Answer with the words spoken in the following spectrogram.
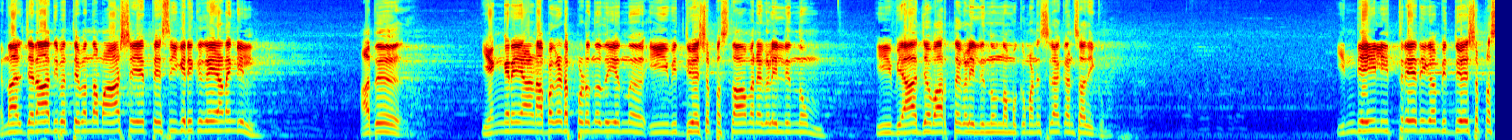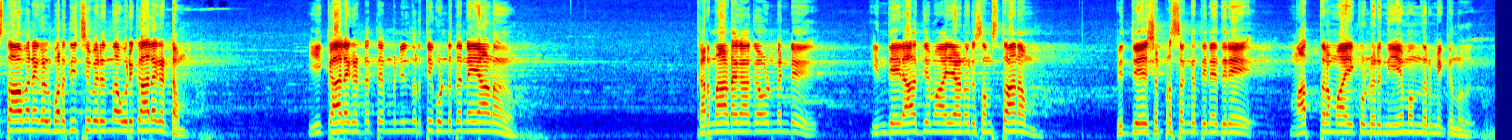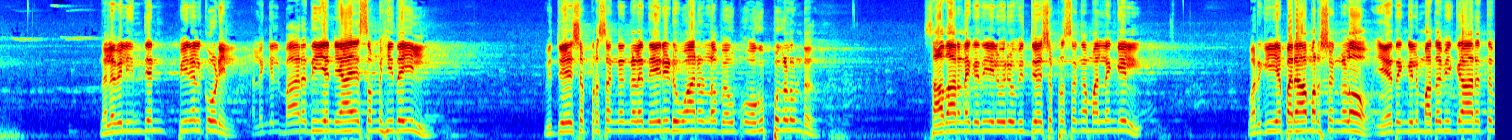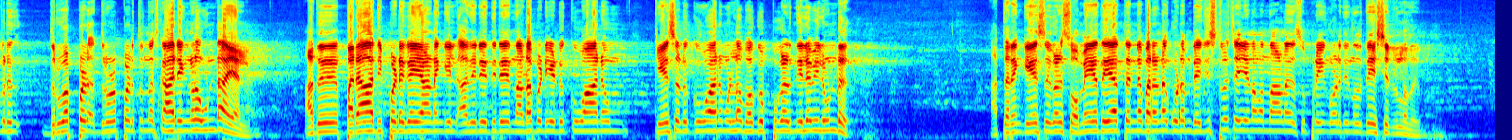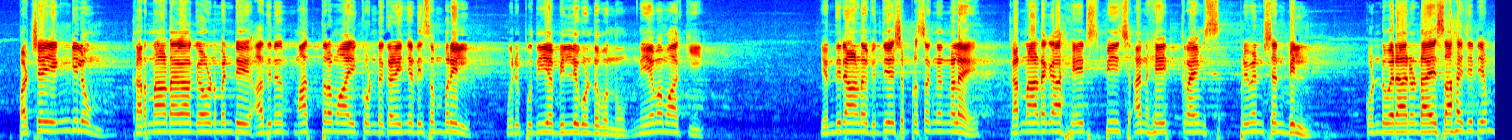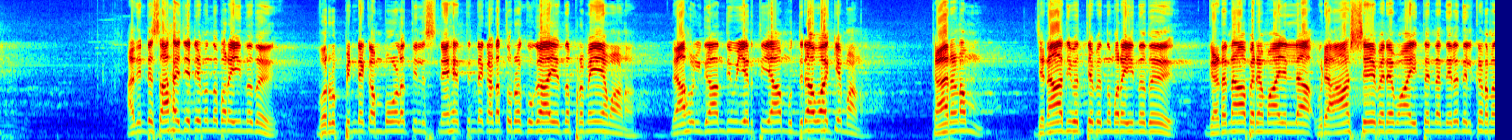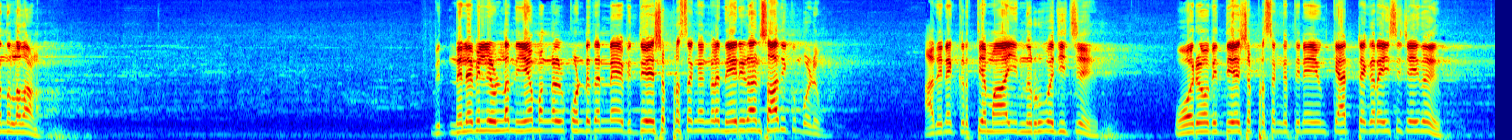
എന്നാൽ ജനാധിപത്യം എന്ന ആശയത്തെ സ്വീകരിക്കുകയാണെങ്കിൽ അത് എങ്ങനെയാണ് അപകടപ്പെടുന്നത് എന്ന് ഈ വിദ്വേഷ പ്രസ്താവനകളിൽ നിന്നും ഈ വ്യാജ വാർത്തകളിൽ നിന്നും നമുക്ക് മനസ്സിലാക്കാൻ സാധിക്കും. ഇന്ത്യയിൽ ഇത്രയധികം വിദ്വേഷ പ്രസ്താവനകൾ വർദ്ധിച്ചു വരുന്ന ഒരു കാലഘട്ടം ഈ കാലഘട്ടത്തെ മുന്നിൽ നിർത്തിക്കൊണ്ട് തന്നെയാണ് കർണാടക ഗവൺമെന്റ് ഇന്ത്യയിൽ ആദ്യമായാണ് ഒരു സംസ്ഥാനം വിദ്വേഷ പ്രസംഗത്തിനെതിരെ മാത്രമായി കൊണ്ടൊരു നിയമം നിർമ്മിക്കുന്നത്. നിലവിൽ ഇന്ത്യൻ പീനൽ കോഡിൽ അല്ലെങ്കിൽ ഭാരതീയ ന്യായ സംഹിതയിൽ വിദ്വേഷ പ്രസംഗങ്ങളെ നേരിടുവാനുള്ള വകുപ്പുകളുണ്ട്. സാധാരണഗതിയിൽ ഒരു വിദ്വേഷ പ്രസംഗം അല്ലെങ്കിൽ വർഗീയ പരാമർശങ്ങളോ ഏതെങ്കിലും മതവികാരത്തെ ദ്രുവപ്പെടുത്തുന്ന ധ്രുവപ്പെ ധ്രുവപ്പെടുത്തുന്ന കാര്യങ്ങളോ ഉണ്ടായാൽ അത് പരാതിപ്പെടുകയാണെങ്കിൽ അതിനെതിരെ നടപടിയെടുക്കുവാനും കേസെടുക്കുവാനുമുള്ള വകുപ്പുകൾ നിലവിലുണ്ട്. അത്തരം കേസുകൾ സ്വമേധയാ തന്നെ ഭരണകൂടം രജിസ്റ്റർ ചെയ്യണമെന്നാണ് സുപ്രീം കോടതി നിർദ്ദേശിച്ചിട്ടുള്ളത്. പക്ഷേ എങ്കിലും കർണാടക ഗവൺമെന്റ് അതിന് മാത്രമായി കൊണ്ട് കഴിഞ്ഞ ഡിസംബറിൽ ഒരു പുതിയ ബില്ല് കൊണ്ടുവന്നു. നിയമമാക്കി. എന്തിനാണ് വിദ്വേഷ പ്രസംഗങ്ങളെ Karnataka hate speech and hate crimes prevention bill കൊണ്ടുവരാനുണ്ടായ സാഹചര്യം? അതിന്റെ സാഹചര്യം എന്ന് പറയുന്നത് വെറുപ്പിന്റെ കമ്പോളത്തിൽ സ്നേഹത്തിന്റെ കട തുറക്കുക എന്ന പ്രമേയമാണ്. രാഹുൽ ഗാന്ധി ഉയർത്തിയ മുദ്രാവാക്യമാണ്. കാരണം ജനാധിപത്യം എന്ന് പറയുന്നത് ഘടനാപരമായല്ല ഒരു ആശയപരമായി തന്നെ നിലനിൽക്കണമെന്നുള്ളതാണ്. നിലവിലുള്ള നിയമങ്ങൾ കൊണ്ട് തന്നെ വിദ്വേഷ പ്രസംഗങ്ങളെ നേരിടാൻ സാധിക്കുമ്പോഴും അതിനെ കൃത്യമായി നിർവചിച്ച് ഓരോ വിദ്വേഷ പ്രസംഗത്തിനെയും കാറ്റഗറൈസ് ചെയ്ത്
